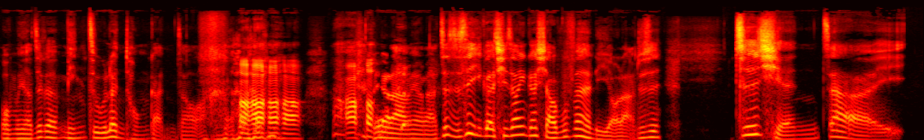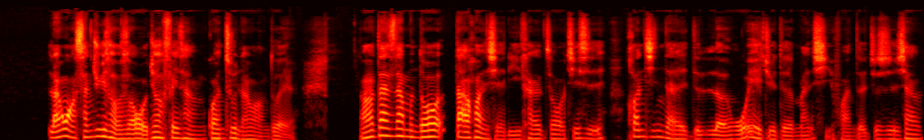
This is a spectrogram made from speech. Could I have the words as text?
我们有这个民族认同感，你知道吗？没有啦，没有啦，这只是一个其中一个小部分的理由啦。就是之前在篮网三巨头的时候，我就非常关注篮网队。然后，但是他们都大换血离开之后，其实换进来的人我也觉得蛮喜欢的，就是像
